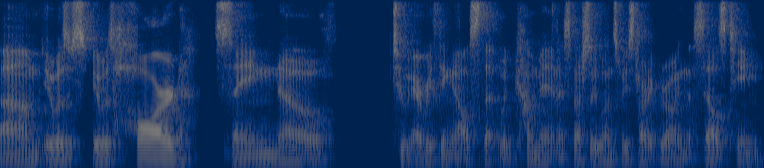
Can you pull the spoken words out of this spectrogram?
um, it was it was hard saying no to everything else that would come in, especially once we started growing the sales team.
